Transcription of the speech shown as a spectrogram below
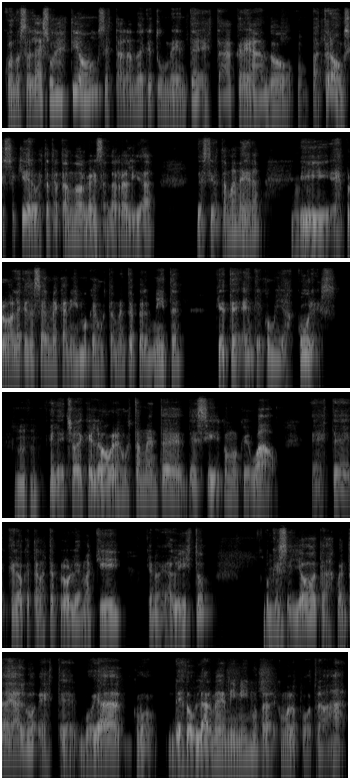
cuando se habla de sugestión, se está hablando de que tu mente está creando un patrón, si se quiere, o está tratando de organizar la realidad de cierta manera, y es probable que ese sea el mecanismo que justamente permite que te, entre comillas, cures. El hecho de que logres justamente decir como que, wow, este, creo que tengo este problema aquí que no había visto, o qué sé yo, te das cuenta de algo, este, voy a como desdoblarme de mí mismo para ver cómo lo puedo trabajar,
